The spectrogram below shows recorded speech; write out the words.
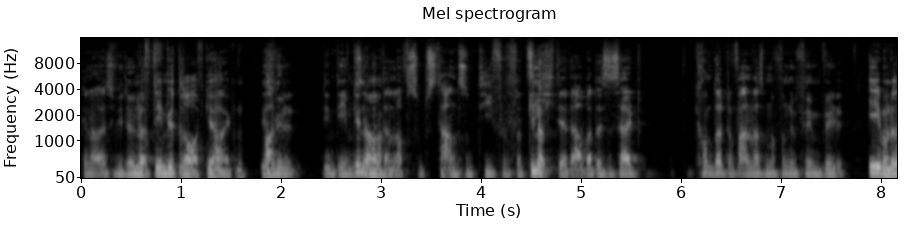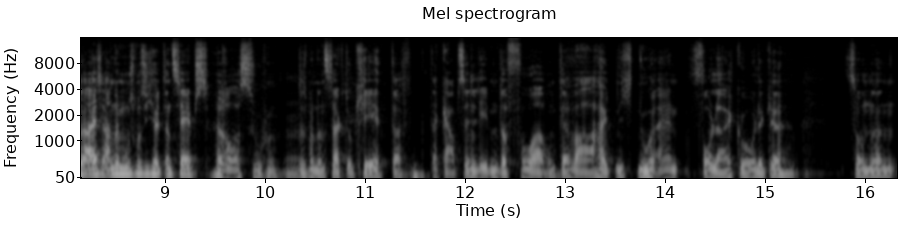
Genau, es wird Und auf den wird draufgehalten. Es wird in dem Genau. Sinne dann auf Substanz und Tiefe verzichtet, aber das ist halt, kommt halt darauf an, was man von dem Film will. Eben, und alles andere muss man sich halt dann selbst heraussuchen. Dass man dann sagt, okay, da, da gab es ein Leben davor und der war halt nicht nur ein voller Alkoholiker, sondern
